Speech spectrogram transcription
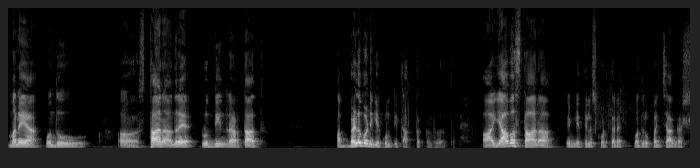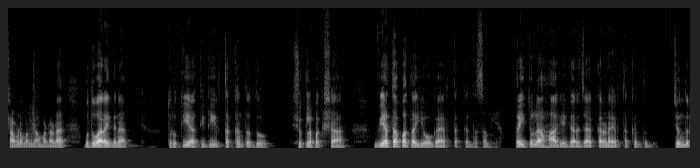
ಮನೆಯ ಒಂದು ಸ್ಥಾನ ಅಂದರೆ ವೃದ್ಧಿ ಅಂದರೆ ಅರ್ಥಾತ್ ಆ ಬೆಳವಣಿಗೆ ಕುಂಠಿತ ಆಗ್ತಕ್ಕಂಥದ್ದು. ಆ ಯಾವ ಸ್ಥಾನ ನಿಮಗೆ ತಿಳಿಸ್ಕೊಡ್ತೇನೆ. ಮೊದಲು ಪಂಚಾಂಗ ಶ್ರವಣವನ್ನು ಮಾಡೋಣ. ಬುಧವಾರ ದಿನ ತೃತೀಯ ತಿಥಿ ಇರ್ತಕ್ಕಂಥದ್ದು. ಶುಕ್ಲಪಕ್ಷ ವ್ಯತಪಥ ಯೋಗ ಇರ್ತಕ್ಕಂಥ ಸಮಯ. ತೈತುಲ ಹಾಗೆ ಗರಜ ಕರ್ಣ ಇರ್ತಕ್ಕಂಥದ್ದು. ಚಂದ್ರ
